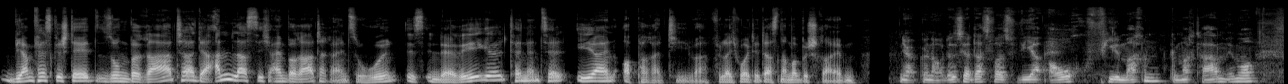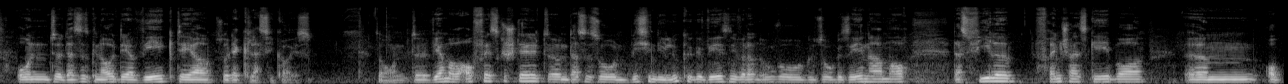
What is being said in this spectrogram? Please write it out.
wir haben festgestellt, so ein Berater, der Anlass, sich einen Berater reinzuholen, ist in der Regel tendenziell eher ein operativer. Vielleicht wollt ihr das nochmal beschreiben. Ja, genau. Das ist ja das, was wir auch viel machen, gemacht haben immer. Und äh, das ist genau der Weg, der so der Klassiker ist. So, und äh, wir haben aber auch festgestellt, und das ist so ein bisschen die Lücke gewesen, die wir dann irgendwo so gesehen haben, auch, dass viele Franchisegeber, ähm, ob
